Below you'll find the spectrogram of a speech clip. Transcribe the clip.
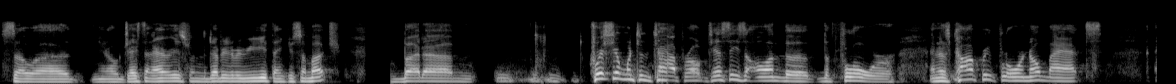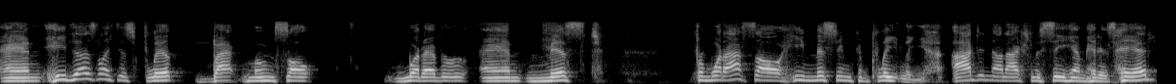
So you know, Jason Ayers from the WWE, thank you so much. But um, Christian went to the top rope. Jesse's on the the floor, and there's concrete floor, no mats, and he does like this flip back moonsault, whatever, and missed. From what I saw, he missed him completely. I did not actually see him hit his head.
